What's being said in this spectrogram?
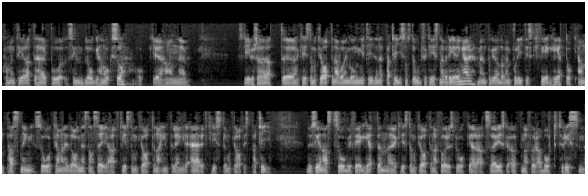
kommenterat det här på sin blogg han också och eh, han eh, skriver så här att eh, Kristdemokraterna var en gång i tiden ett parti som stod för kristna värderingar men på grund av en politisk feghet och anpassning så kan man idag nästan säga att Kristdemokraterna inte längre är ett kristdemokratiskt parti. Nu senast såg vi fegheten när Kristdemokraterna förespråkar att Sverige ska öppna för abortturism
